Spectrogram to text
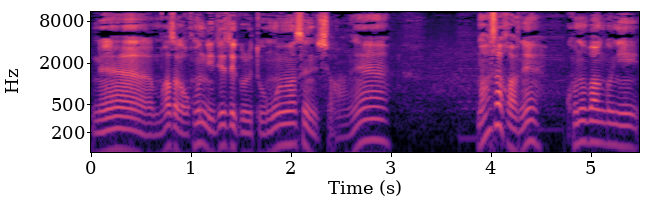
ねえ、まさか本人出てくると思いませんでしたからね。まさかね、この番組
